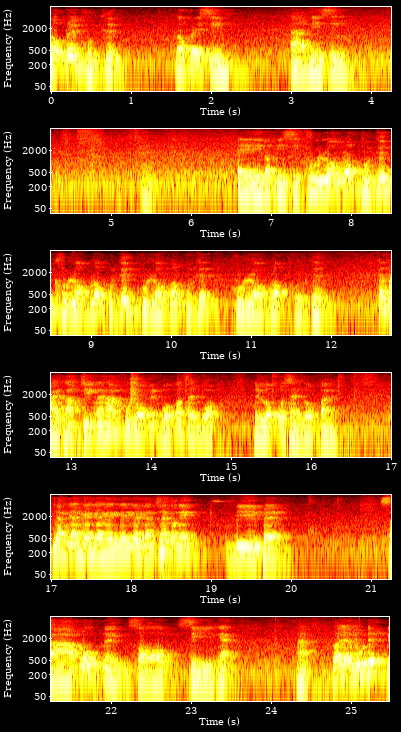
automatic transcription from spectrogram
ลบด้วยคูณขึ้น ลบด้วย c อ่าเอดีลบบีซีคูณลงลบคูณขึ้น คูณลงลบคูณขึ้น คูณลงลบคูณขึ้น คูณลงลบคูณขึ้นเคาหมายตามจริงนะครับคูณลงเป็นบวกก็ใส่บวก เป็นลบก็ใส่ลบไปอย่างอย่างอย่างอย่างอย่างอย่างเช่นตรงนี้ b เป็น สามลบหนึ่งสองสี่เงี้ยนะฮะเราอยากรู้เด่น b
